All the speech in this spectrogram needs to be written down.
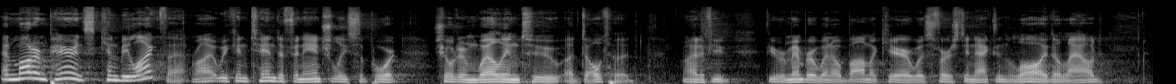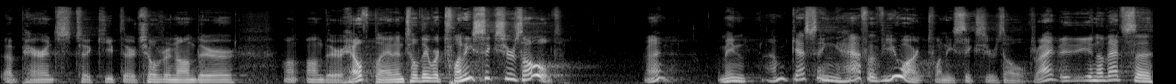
And modern parents can be like that, right? We can tend to financially support children well into adulthood, right? If you If you remember when Obamacare was first enacted into law, it allowed uh, parents to keep their children on their, on, on their health plan until they were 26 years old, right? I mean, I'm guessing half of you aren't 26 years old, right? You know, that's uh,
